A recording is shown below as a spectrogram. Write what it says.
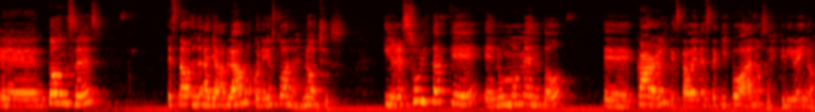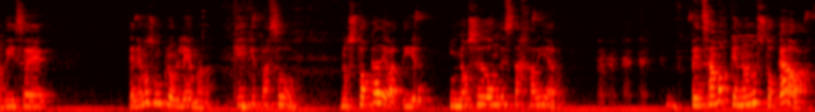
Eh, entonces, estaba- hablábamos con ellos todas las noches. Y resulta que en un momento, eh, Carl, que estaba en este equipo A, nos escribe y nos dice, tenemos un problema. ¿Qué, ¿Qué pasó? Nos toca debatir y no sé dónde está Javier. Pensamos que no nos tocaba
